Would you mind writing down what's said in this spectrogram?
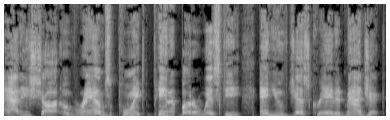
Add a shot of Rams Point peanut butter whiskey, and you've just created magic.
